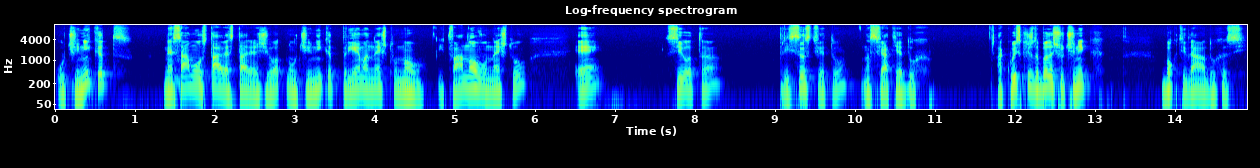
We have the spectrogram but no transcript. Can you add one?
Ученикът не само оставя стария живот, но ученикът приема нещо ново. И това ново нещо е силата, присъствието на Святия Дух. Ако искаш да бъдеш ученик, Бог ти дава духа си.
